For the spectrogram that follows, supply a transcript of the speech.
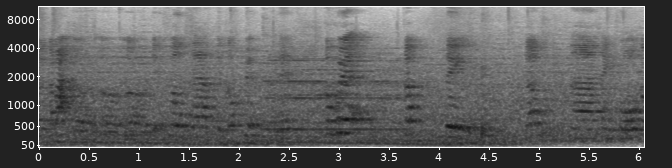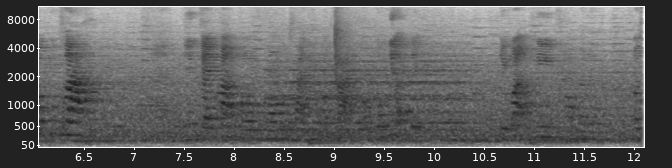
với các bạn ở ở, ở địa phương sẽ là từ cấp huyện trở lên cấp huyện cấp tỉnh cấp uh, thành phố cấp quốc gia những cái mà có có giải vận bạn có công nhận đấy. Thì các bạn thi không phải là bây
